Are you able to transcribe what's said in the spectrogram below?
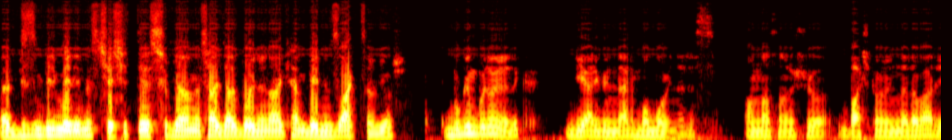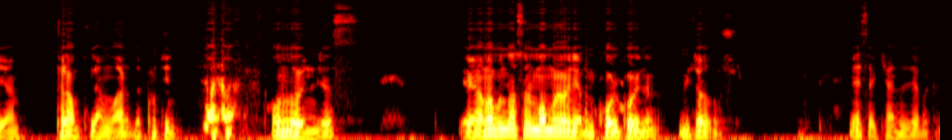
Bizim bilmediğimiz çeşitli subliminal mesajlar bu oyunu oynarken beynimize aktarılıyor. Bugün bunu oynadık. Diğer günler MOM oynarız. Ondan sonra şu başkan oyunları var ya. Trump falan vardı. Putin. Onu da oynayacağız. Ee, ama bundan sonra MOMO'yu oynayalım. Korku oyunu. Güzel olur. Neyse kendinize iyi bakın.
